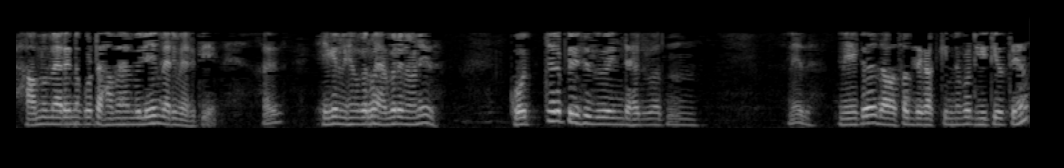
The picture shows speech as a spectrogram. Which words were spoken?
හැම මැරෙනකොට හැම හැම වෙලෙම මෙරි මෙරි තියෙන්නේ. හරිද? ඒකනේ මෙහෙම කරපුවා හැඹරෙනව නේද? කොච්චර පිරිසිදුව ඉන්න හැදුවත් නේද? මේක දවස් දෙකක් ඉන්නකොට හිටියොත් එහෙම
